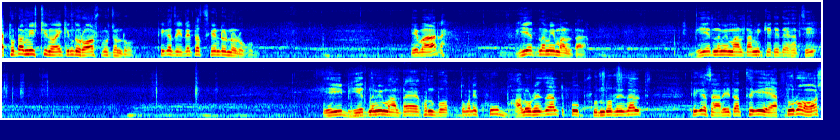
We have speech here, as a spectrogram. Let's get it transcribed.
এতটা মিষ্টি নয়, কিন্তু রস প্রচণ্ড। ঠিক আছে, এটা একটা সেন্ট অন্যরকম এবার ভিয়েতনামি মালটা। ভিয়েতনামি মালটা আমি কেটে দেখাচ্ছি। এই ভিয়েতনামি মালটা এখন বর্তমানে খুব ভালো রেজাল্ট খুব সুন্দর রেজাল্ট ঠিক আছে, আর এটার থেকে এত রস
